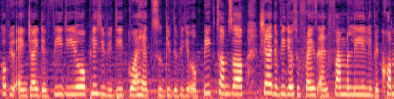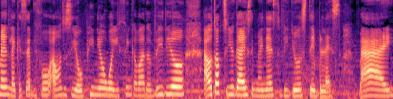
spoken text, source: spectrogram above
Hope you enjoyed the video. Please if you did go ahead to give the video a big thumbs up. Share the video to friends and family. Leave a comment. Like i said before i want to see your opinion what you think about the video. I'll talk to you guys in my next video. Stay blessed. Bye.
